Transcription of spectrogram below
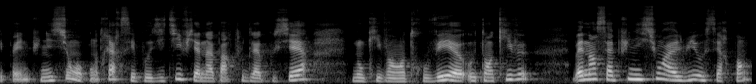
n'est pas une punition, au contraire, c'est positif, il y en a partout de la poussière, donc il va en trouver euh, autant qu'il veut. Ben non, sa punition à lui, au serpent,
